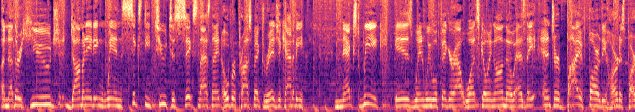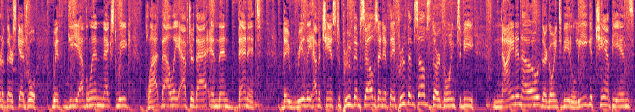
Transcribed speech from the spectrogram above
Another huge dominating win, 62 to 6 last night over Prospect Ridge Academy. Next week is when we will figure out what's going on, though, as they enter by far the hardest part of their schedule with D'Evelyn next week, Platte Valley after that, and then Bennett they really have a chance to prove themselves. And if they prove themselves, they're going to be 9 and 0. They're going to be league champions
